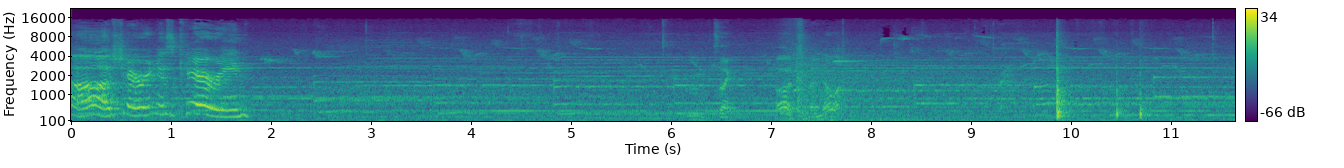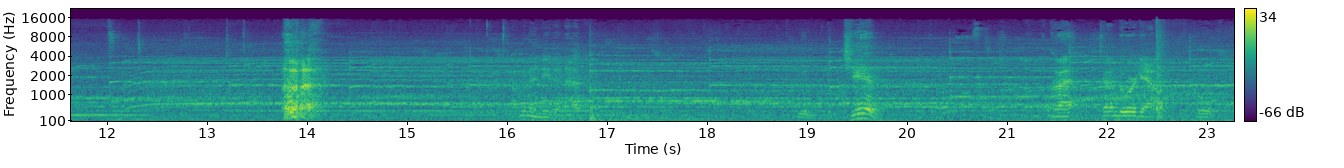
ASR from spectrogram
Ah, sharing is caring. Mm, It's like, oh, it's vanilla. Gonna need an Advil. Jim. All right, time to work out. Cool.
